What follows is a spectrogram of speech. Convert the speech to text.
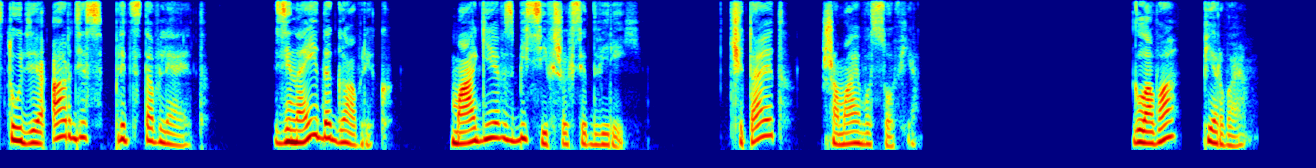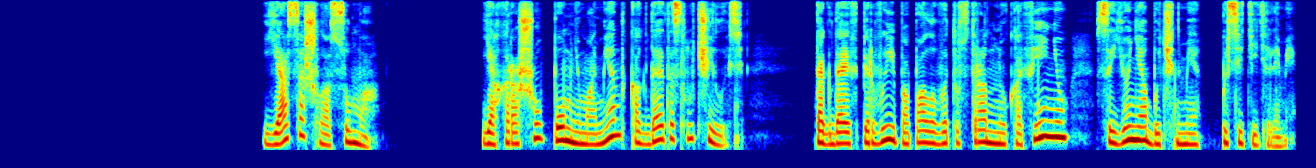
Студия «Ардис» представляет Зинаида Гаврик «Магия взбесившихся дверей» Читает Шамаева Софья Глава первая Я сошла с ума. Я хорошо помню момент, когда это случилось. Тогда я впервые попала в эту странную кофейню с ее необычными посетителями.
